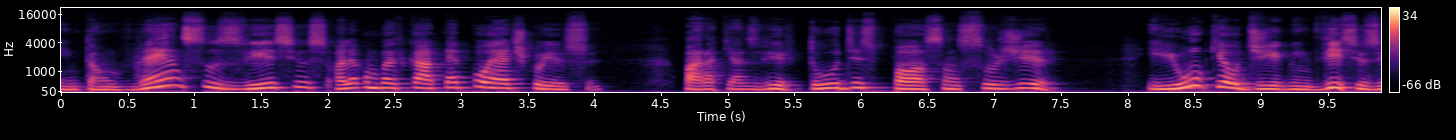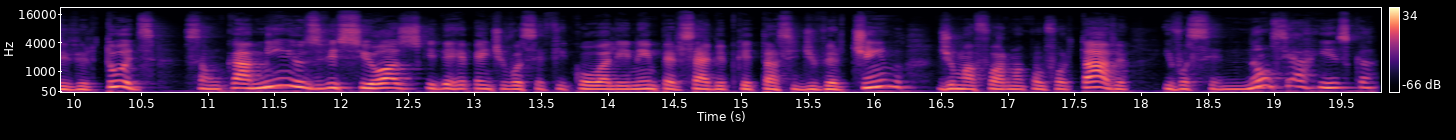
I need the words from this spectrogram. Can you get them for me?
Então, vença os vícios, olha como vai ficar até poético isso, para que as virtudes possam surgir. E o que eu digo em vícios e virtudes são caminhos viciosos que de repente você ficou ali e nem percebe porque está se divertindo de uma forma confortável e você não se arrisca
